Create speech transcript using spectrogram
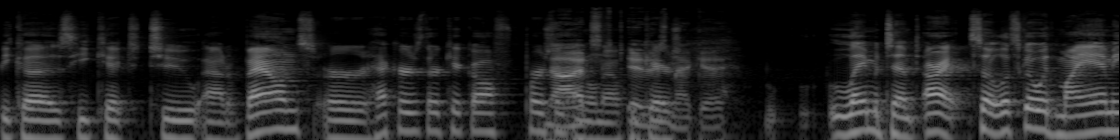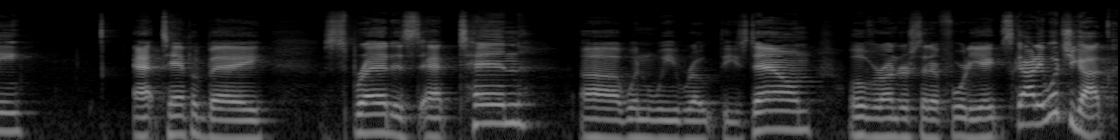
because he kicked two out of bounds. Or Hecker's their kickoff person. Nah, I don't know. Who it is cares? Matt Gay. Lame attempt. All right, so let's go with Miami at Tampa Bay. Spread is at ten. Uh, when we wrote these down, over under set at forty eight. Scotty, what you got?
